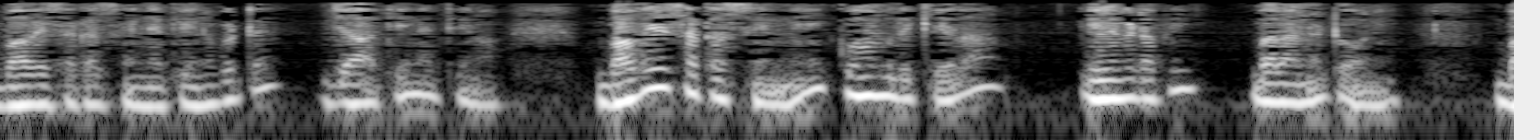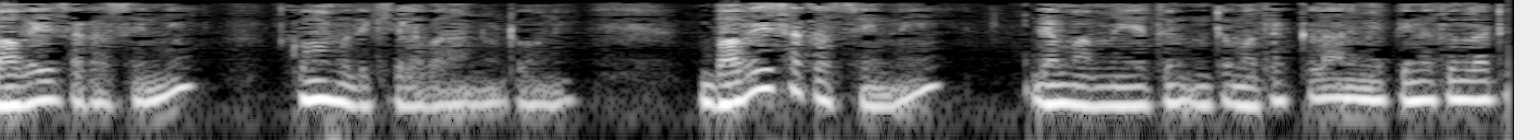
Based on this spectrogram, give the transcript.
භවය සකස් වෙන්නේ නැති වෙනකොට ಜಾති නැති වෙනවා. භවය සකස් වෙන්නේ කොහොමද කියලා ඊළඟට අපි බලන්නට ඕනේ. භවය සකස් වෙන්නේ කොහොමද කියලා බලන්නට ඕනේ. භවය සකස් වෙන්නේ දැන් මම මේ තුන්ට මතක් කළානේ මේ පින්නතුන්ලට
